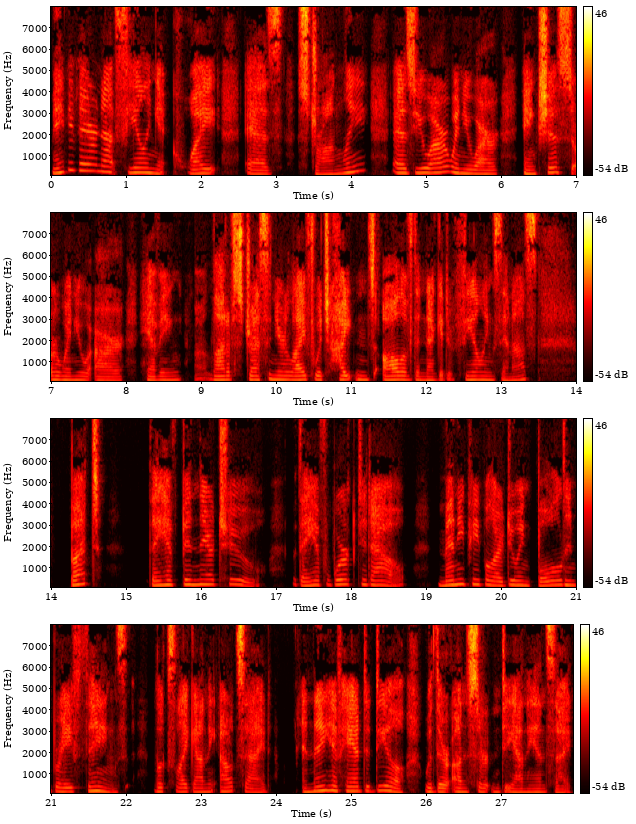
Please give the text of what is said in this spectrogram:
Maybe they are not feeling it quite as strongly as you are when you are anxious or when you are having a lot of stress in your life, which heightens all of the negative feelings in us. But they have been there too. They have worked it out. Many people are doing bold and brave things, looks like on the outside, and they have had to deal with their uncertainty on the inside.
